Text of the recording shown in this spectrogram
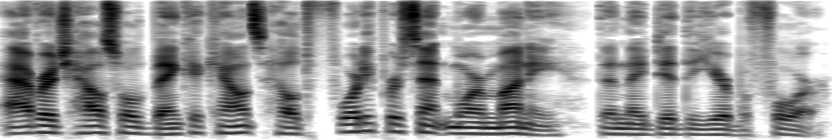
average household bank accounts held 40% more money than they did the year before.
